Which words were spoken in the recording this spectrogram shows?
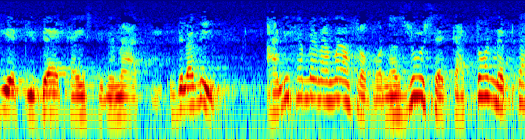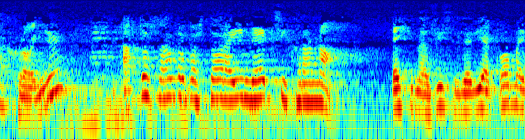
6 επί 10 στην ενάτη. Δηλαδή αν είχαμε έναν άνθρωπο να ζούσε 107 χρόνια αυτός ο άνθρωπος τώρα είναι 6 χρονών. Έχει να ζήσει δηλαδή ακόμα 101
